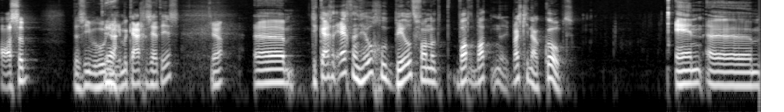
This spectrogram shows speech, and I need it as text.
awesome. Dan zien we hoe Ja. die in elkaar gezet is. Ja. Ehm, je krijgt echt een heel goed beeld van het, wat, wat, wat je nou koopt. En ehm,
